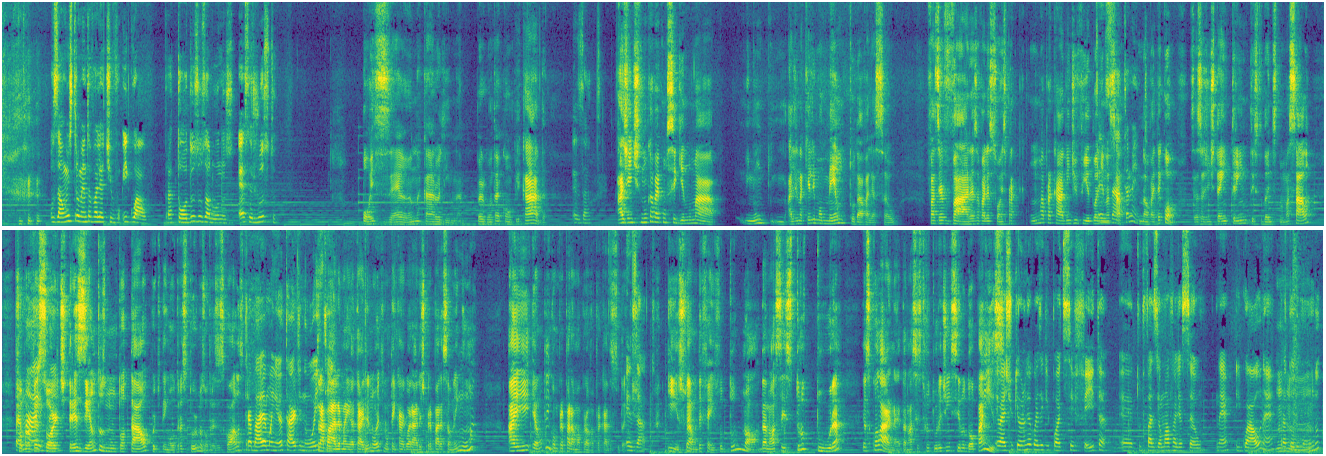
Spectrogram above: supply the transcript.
Usar um instrumento avaliativo igual para todos os alunos é ser justo? Pois é, Ana Carolina. Pergunta complicada. Exato. A gente nunca vai conseguir numa. Em um, ali naquele momento da avaliação, fazer várias avaliações para uma para cada indivíduo ali na sala. Exatamente. Não vai ter como. Às vezes a gente tem 30 estudantes numa sala, Pra sou mais, professor né? de 300 num total, porque tem outras turmas, outras escolas. Trabalha manhã, tarde, noite. Trabalha manhã, tarde e noite, não tem carga horária de preparação nenhuma. Aí eu não tenho como preparar uma prova para cada estudante. Exato. E isso é um defeito do no- da nossa estrutura escolar, né? Da nossa estrutura de ensino do país. Eu acho que a única coisa que pode ser feita é tu fazer uma avaliação, né, igual, né, Pra Uhum. todo mundo,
